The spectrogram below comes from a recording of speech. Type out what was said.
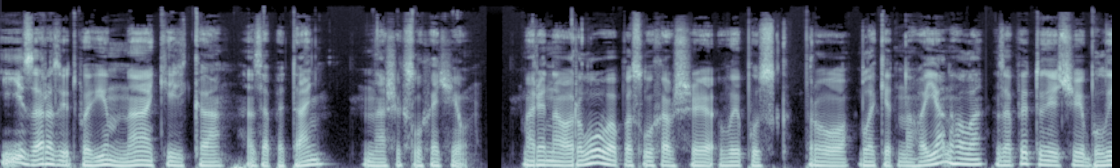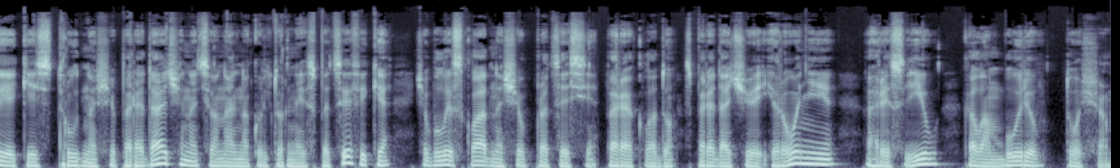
І зараз відповім на кілька запитань наших слухачів. Марина Орлова, послухавши випуск про блакитного Янгола, запитує, чи були якісь труднощі передачі національно-культурної специфіки, чи були складнощі в процесі перекладу з передачею іронії, гри слів, каламбурів тощо.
